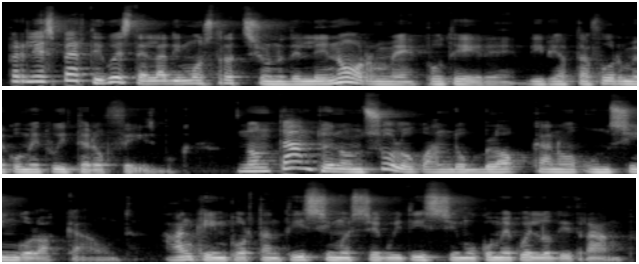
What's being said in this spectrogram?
Per gli esperti questa è la dimostrazione dell'enorme potere di piattaforme come Twitter o Facebook, non tanto e non solo quando bloccano un singolo account, anche importantissimo e seguitissimo come quello di Trump,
